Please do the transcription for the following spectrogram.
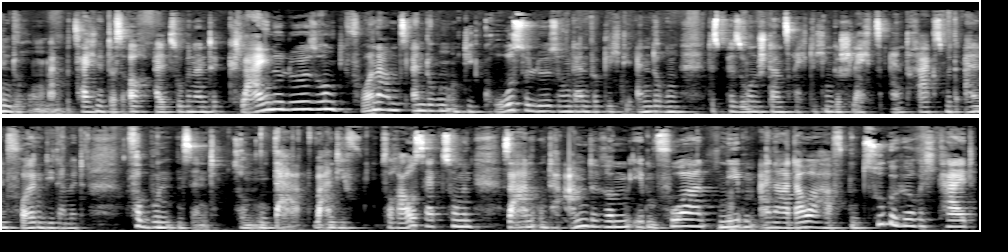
Vornamensänderung. Man bezeichnet das auch als sogenannte kleine Lösung, die Vornamensänderung und die große Lösung dann wirklich die Änderung des personenstandsrechtlichen Geschlechtseintrags mit allen Folgen, die damit verbunden sind. So, da waren die Voraussetzungen sahen unter anderem eben vor, neben einer dauerhaften Zugehörigkeit,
